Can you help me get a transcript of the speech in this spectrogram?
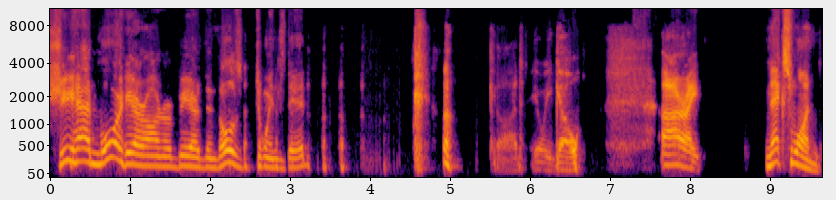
She had more hair on her beard than those twins did. God, here we go. All right, next one,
